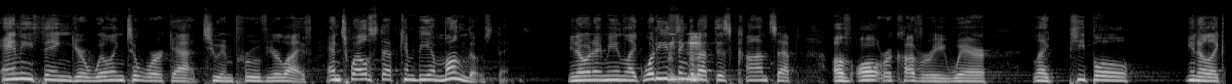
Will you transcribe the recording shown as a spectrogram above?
anything you're willing to work at to improve your life. And 12 step can be among those things. You know what I mean? Like, what do you think mm-hmm. about this concept of alt recovery where, like, people, you know, like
